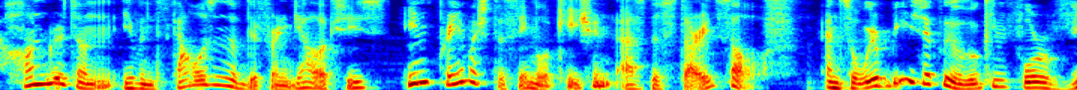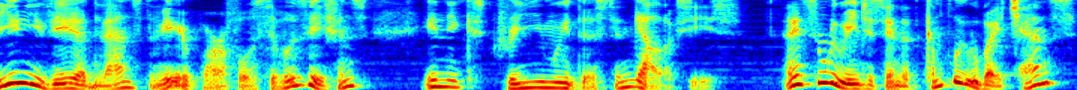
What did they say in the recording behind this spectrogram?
hundreds and even thousands of different galaxies in pretty much the same location as the star itself. And so we're basically looking for very, very advanced, very powerful civilizations in extremely distant galaxies. And it's really interesting that completely by chance,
